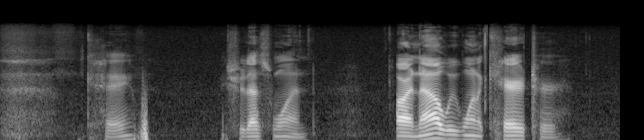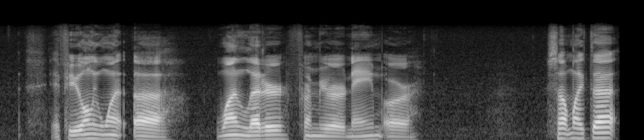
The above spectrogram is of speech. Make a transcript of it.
Okay. Make sure that's one. Alright, now we want a character. If you only want uh one letter from your name or something like that,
